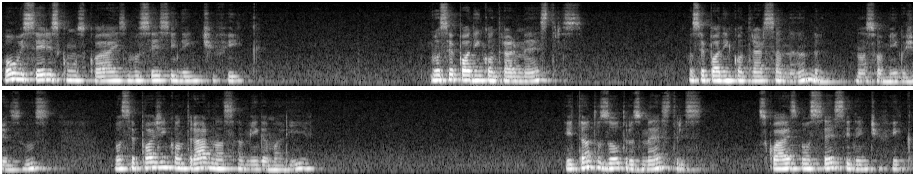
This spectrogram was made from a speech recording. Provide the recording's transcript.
ou os seres com os quais você se identifica. Você pode encontrar mestres, você pode encontrar Sananda, nosso amigo Jesus, você pode encontrar nossa amiga Maria e tantos outros mestres, os quais você se identifica.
